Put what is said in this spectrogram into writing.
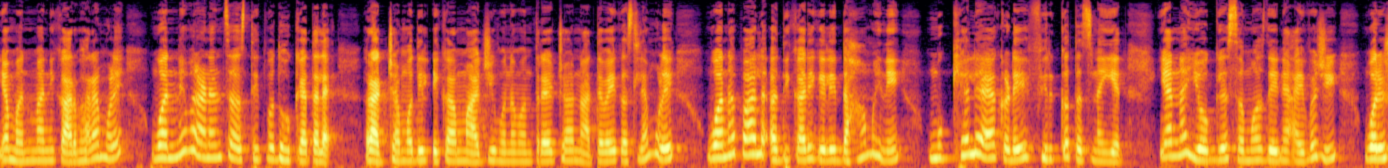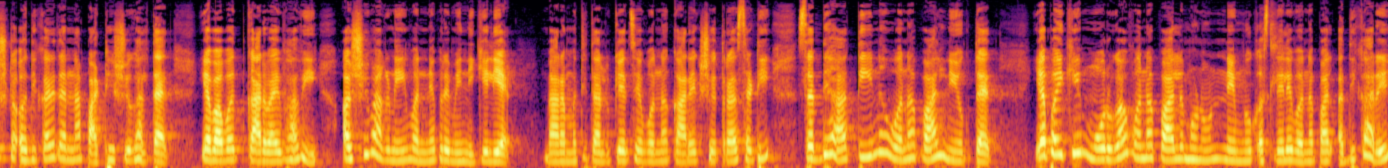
या मनमानी कारभारामुळे वन्य प्राण्यांचं अस्तित्व धोक्यात आलंय. राज्यामधील एका माजी वनमंत्र्याच्या नातेवाईक असल्यामुळे वनपाल अधिकारी गेले दहा महिने मुख्यालयाकडे फिरकतच नाहीयेत. यांना योग्य समज देण्याऐवजी वरिष्ठ अधिकारी त्यांना पाठीशी घालतायत. याबाबत कारवाई व्हावी अशी मागणी वन्यप्रेमींनी केली आहे. बारामती तालुक्याचे वन कार्यक्षेत्रासाठी सध्या तीन वनपाल नियुक्त आहेत. यापैकी मोरगाव वनपाल म्हणून नेमणूक असलेले वनपाल अधिकारी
